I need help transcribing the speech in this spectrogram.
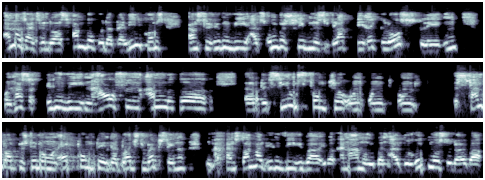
andererseits, wenn du aus Hamburg oder Berlin kommst, kannst du irgendwie als unbeschriebenes Blatt direkt loslegen und hast irgendwie einen Haufen andere äh, Beziehungspunkte und, und, und Standortbestimmungen und Eckpunkte in der deutschen Webszene und kannst dann halt irgendwie über, über keine Ahnung, über einen Algorithmus oder über,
